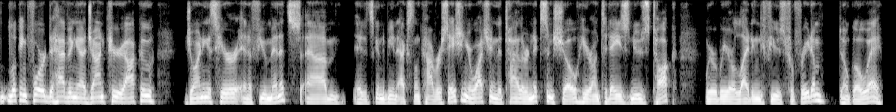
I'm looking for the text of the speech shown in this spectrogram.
looking forward to having uh, john kiriakou joining us here in a few minutes. Um, it's going to be an excellent conversation. You're watching the Tyler Nixon Show here on today's News Talk, where we are lighting the fuse for freedom. Don't go away.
